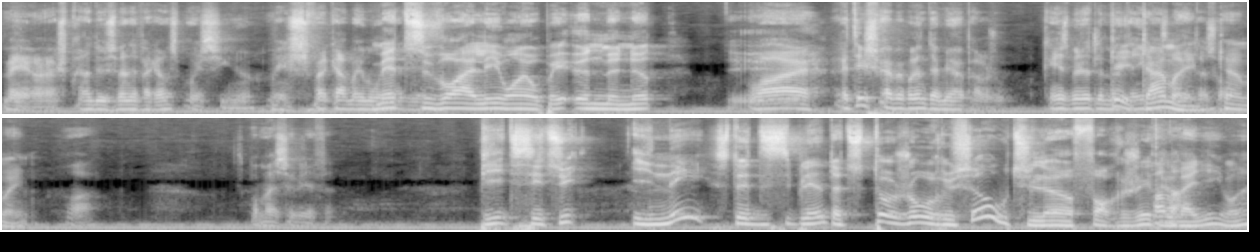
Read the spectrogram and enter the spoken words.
Mais euh, je prends deux semaines de vacances, moi aussi. Là. Mais je fais quand même mon Mais tu vas aller, ouais, au pays une minute. Ouais. Été, je fais à peu près une demi-heure par jour. 15 minutes le matin. quand 15 même, quand même. Ouais. C'est pas mal ça que j'ai fait. Puis, c'est-tu inné, cette discipline? T'as-tu toujours eu ça ou tu l'as forgé, Pas mal. travaillé, ouais?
